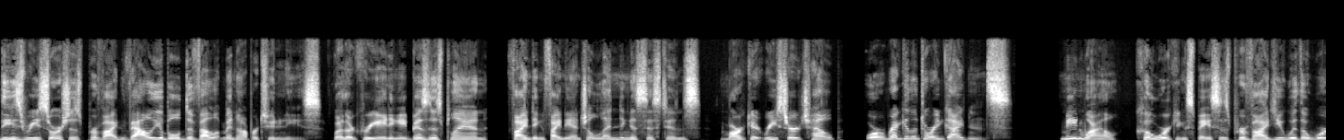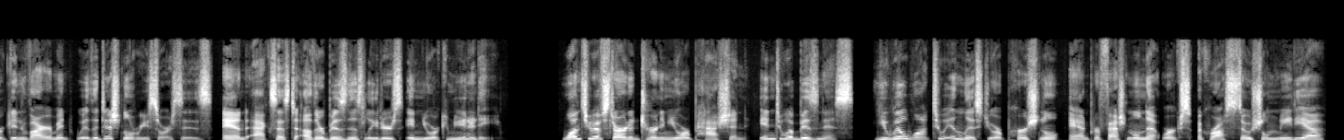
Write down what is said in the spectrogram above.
These resources provide valuable development opportunities, whether creating a business plan, finding financial lending assistance, market research help, or regulatory guidance. Meanwhile, co working spaces provide you with a work environment with additional resources and access to other business leaders in your community. Once you have started turning your passion into a business, you will want to enlist your personal and professional networks across social media,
